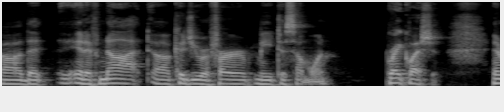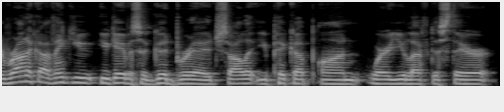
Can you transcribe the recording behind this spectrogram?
uh, that, and if not, uh, could you refer me to someone? Great question. And Veronica, I think you, you gave us a good bridge. So I'll let you pick up on where you left us there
